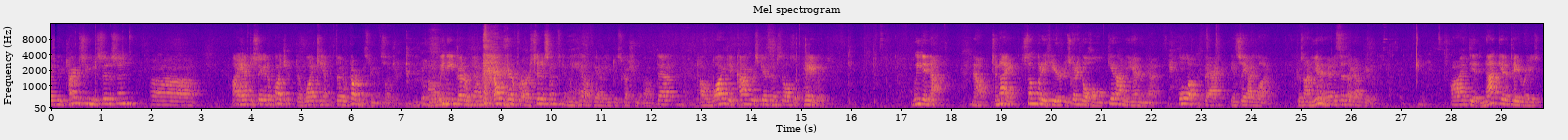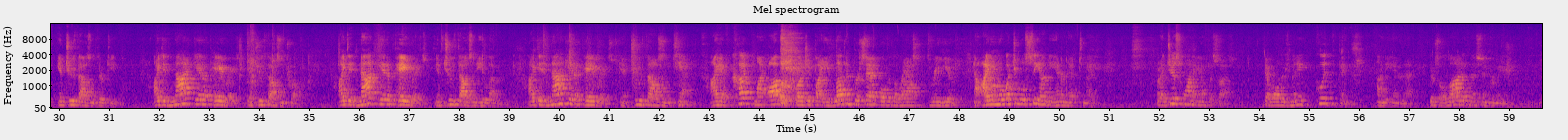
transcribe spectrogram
As a retired senior citizen, uh, I have to stay in a budget. Uh, Why can't the federal government stay in a budget? Uh, We need better health care for our citizens, and we have had a discussion about that. Uh, Why did Congress give themselves a pay raise? We did not. Now, tonight, somebody here is gonna go home, get on the internet, pull up the fact, and say I lied. Because on the internet, it says I got a pay raise. I did not get a pay raise in 2013. I did not get a pay raise in 2012. I did not get a pay raise in 2011. I did not get a pay raise in 2010. I have cut my office budget by 11% over the last three years. Now, I don't know what you will see on the internet tonight, but I just want to emphasize that while there's many good things on the internet, there's a lot of misinformation,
